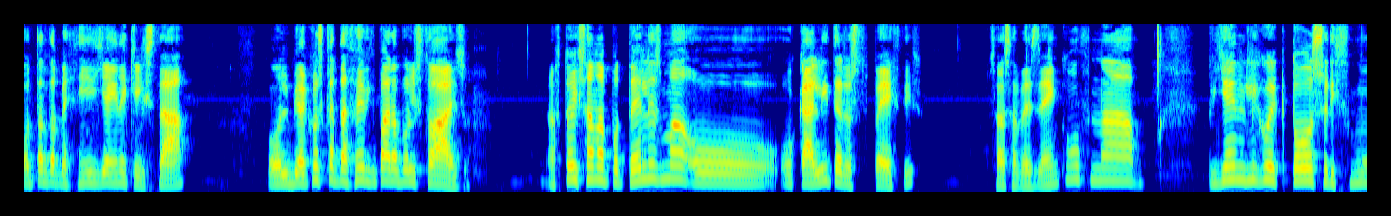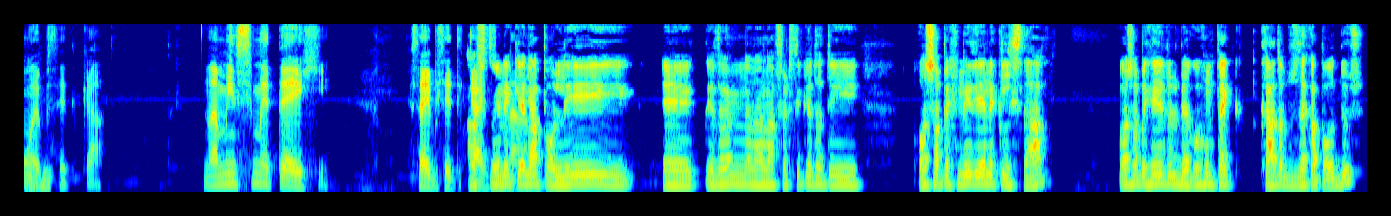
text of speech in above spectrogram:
όταν τα παιχνίδια είναι κλειστά, ο Ολυμπιακός καταφεύγει πάρα πολύ στο Άιζο. Αυτό έχει σαν αποτέλεσμα ο, ο καλύτερος του παίχτης, Σάσα Βεζέγκοφ, να βγαίνει λίγο εκτός ρυθμού Μμμ. επιθετικά. Να μην συμμετέχει στα επιθετικά Αυτό είναι και γυμνά. ένα πολύ. Ε, εδώ είναι να αναφερθεί και το ότι όσα παιχνίδια είναι κλειστά, όσα παιχνίδια του Ολυμπιακού έχουν πάει κάτω από τους 10 πόντους,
